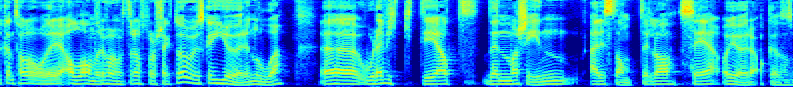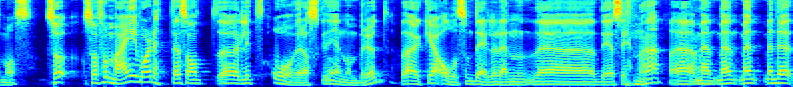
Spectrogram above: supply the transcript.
vi kan ta over i alle andre former for transportsektor, hvor vi skal gjøre noe. Uh, hvor det er viktig at den maskinen er i stand til å se og gjøre akkurat sånn som oss. Så, så for meg var dette et sånt uh, litt overraskende gjennombrudd. Det er jo ikke alle som deler den, det, det synet, men, men, men, men det,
